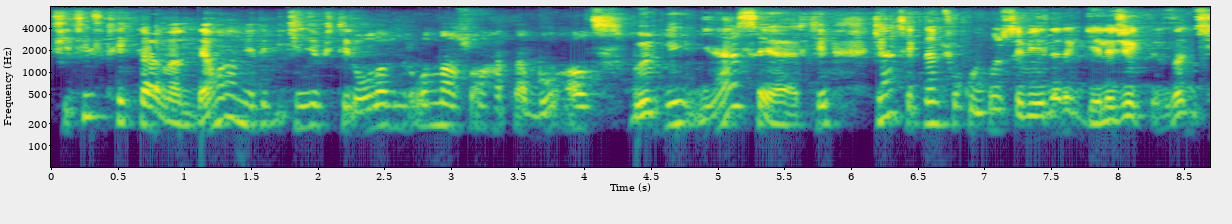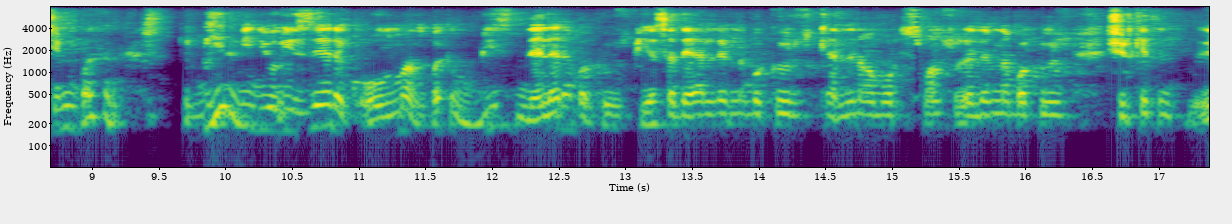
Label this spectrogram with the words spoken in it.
Fitil tekrardan devam edip ikinci fitil olabilir. Ondan sonra hatta bu alt bölgeye inerse eğer ki gerçekten çok uygun seviyelere gelecektir. Zaten şimdi bakın bir video izleyerek olmaz. Bakın biz nelere bakıyoruz? Piyasa değerlerine bakıyoruz. Kendine amortisman sürelerine bakıyoruz. Şirketin e,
